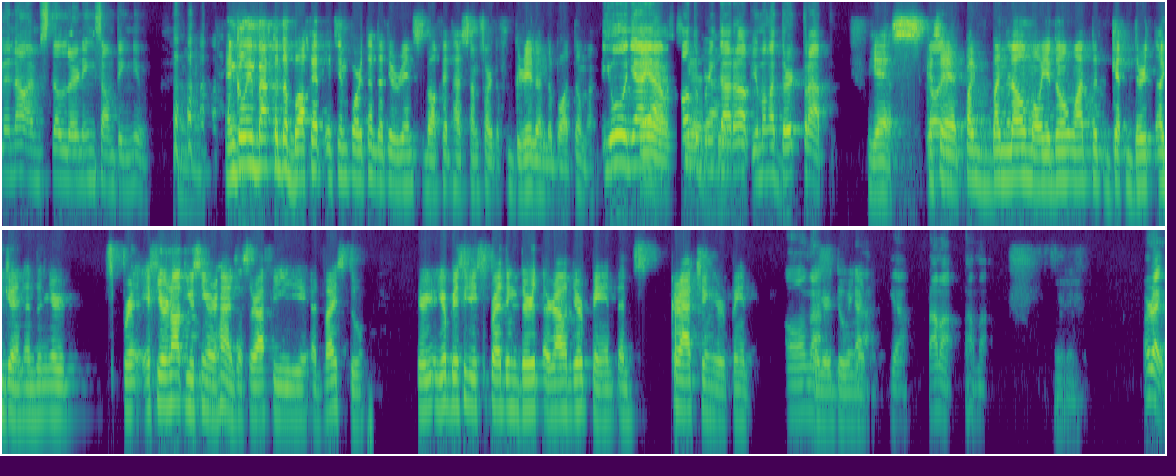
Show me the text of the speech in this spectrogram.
even now I'm still learning something new. Mhm. And going back to the bucket, it's important that your rinse bucket has some sort of grill on the bottom. ah. Yun, yeah, yeah. I was Yes, about to bring yeah. that up. Yung mga dirt trap. Yes. Kasi pag banlaw mo, you don't want to get dirt again and then you're spread if you're not using your hands as Rafi advised to, you're you're basically spreading dirt around your paint and scratching your paint Oo nga. while you're doing Yeah, it. yeah. Tama, tama. Mhm. All right.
